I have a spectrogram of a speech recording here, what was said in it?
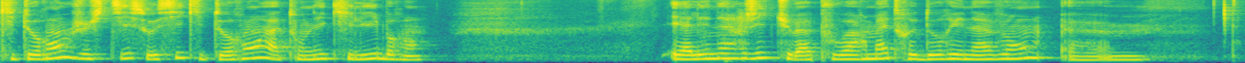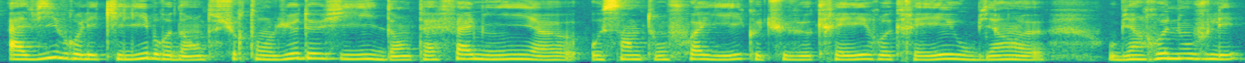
qui te rend justice aussi, qui te rend à ton équilibre. Et à l'énergie que tu vas pouvoir mettre dorénavant euh, à vivre l'équilibre sur ton lieu de vie, dans ta famille, euh, au sein de ton foyer que tu veux créer, recréer ou bien, euh, renouveler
